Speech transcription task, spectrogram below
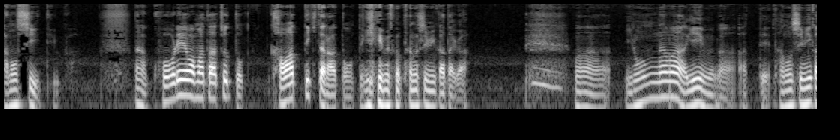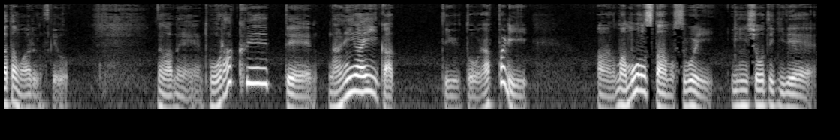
楽しいっていうか、なんかこれはまたちょっと変わってきたなと思って、ゲームの楽しみ方が。まあ、いろんなまあゲームがあって楽しみ方もあるんですけど、なんかね、ドラクエって何がいいかっていうと、やっぱり、あの、まあモンスターもすごい印象的で、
